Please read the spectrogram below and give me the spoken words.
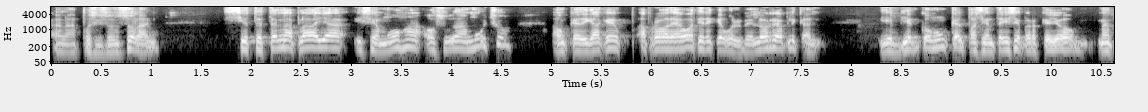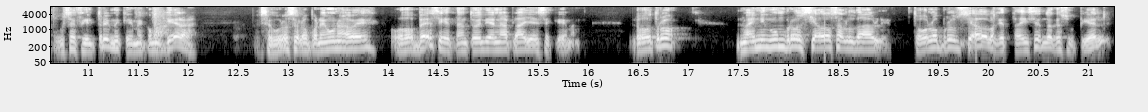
la posición solar. Si usted está en la playa y se moja o suda mucho, aunque diga que a prueba de agua, tiene que volverlo a reaplicar. Y es bien común que el paciente dice, pero es que yo me puse filtro y me quemé como quiera. Pues seguro se lo ponen una vez o dos veces y están todo el día en la playa y se queman. Lo otro, no hay ningún bronceado saludable. Todos los bronceados lo que está diciendo es que su piel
